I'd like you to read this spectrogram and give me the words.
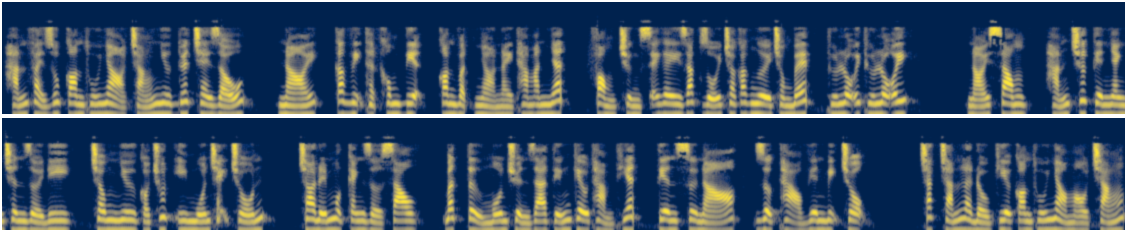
hắn phải giúp con thú nhỏ trắng như tuyết che giấu. Nói, các vị thật không tiện, con vật nhỏ này tham ăn nhất, phỏng chừng sẽ gây rắc rối cho các ngươi trong bếp, thứ lỗi thứ lỗi. Nói xong, hắn trước tiên nhanh chân rời đi, trông như có chút ý muốn chạy trốn. Cho đến một canh giờ sau, bất tử môn truyền ra tiếng kêu thảm thiết, tiên sư nó, dược thảo viên bị trộm. Chắc chắn là đầu kia con thú nhỏ màu trắng.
